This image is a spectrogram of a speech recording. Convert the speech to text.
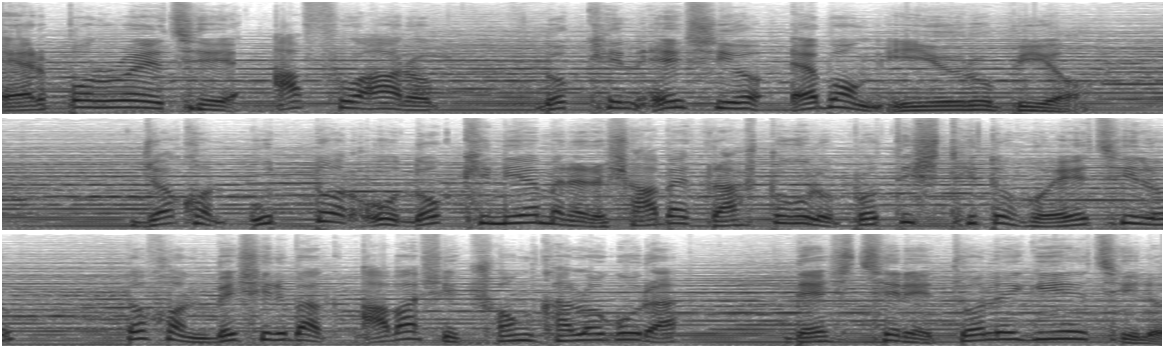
এরপর রয়েছে আফ্রো আরব, দক্ষিণ এশীয় এবং ইউরোপীয়। যখন উত্তর ও দক্ষিণ ইয়েমেনের সাবেক রাষ্ট্রগুলো প্রতিষ্ঠিত হয়েছিল, তখন বেশিরভাগ আবাসিক সংখ্যালঘুরা দেশ ছেড়ে চলে গিয়েছিল।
